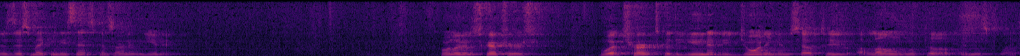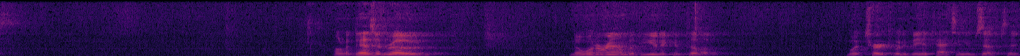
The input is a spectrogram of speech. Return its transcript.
Does this make any sense concerning the eunuch? When we look at the scriptures, what church could the eunuch be joining himself to alone with Philip in this place? On a desert road, no one around but the eunuch and Philip. What church would he be attaching himself to?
